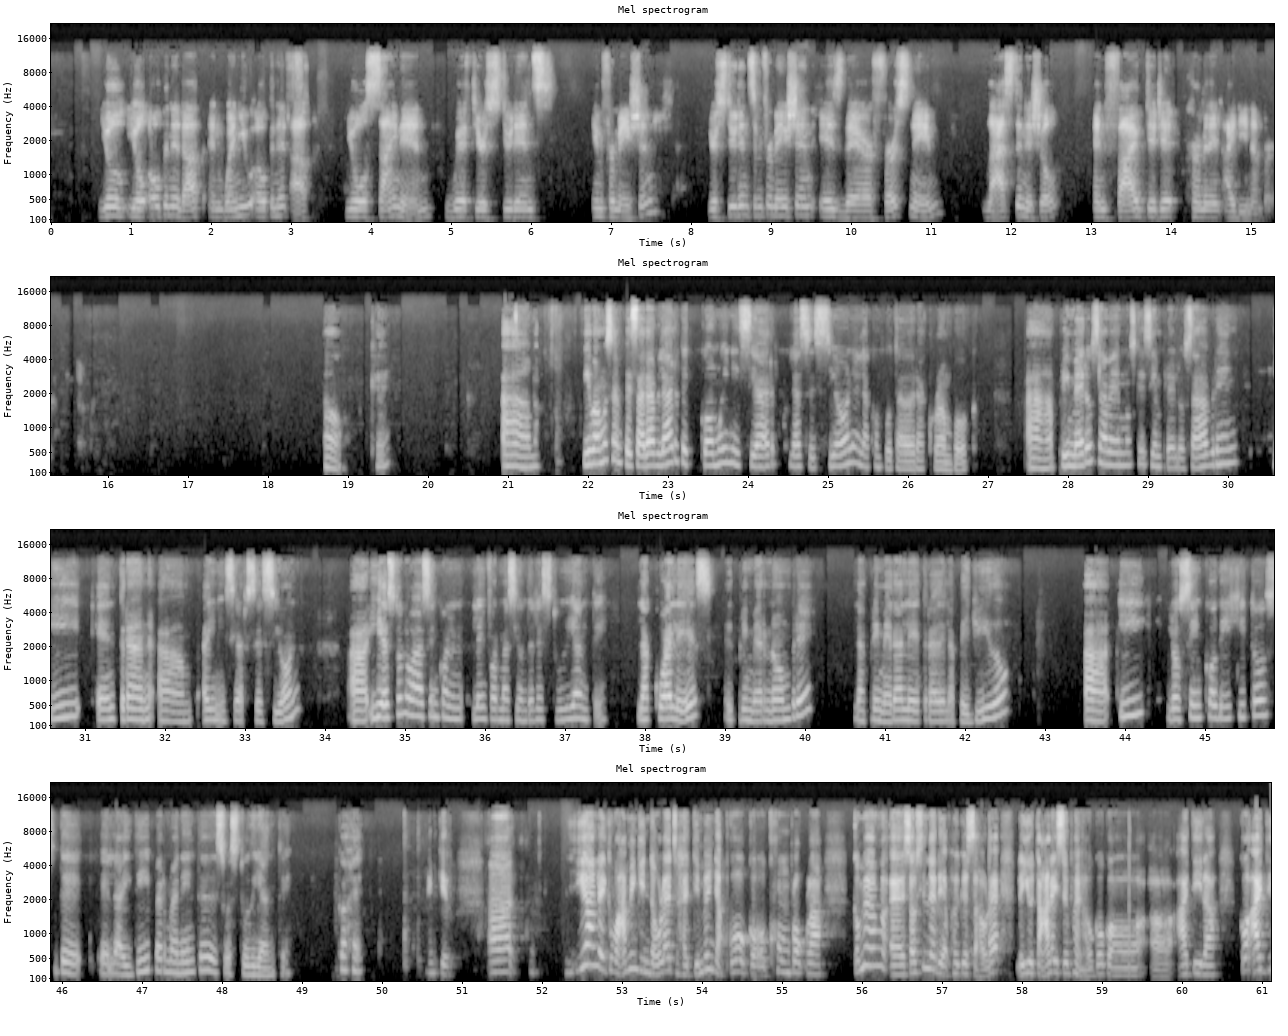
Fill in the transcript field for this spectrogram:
you'll you'll open it up and when you open it up you'll sign in with your students information Your students information is their first name last initial and five digit permanent id number oh okay um, y vamos a empezar a hablar de cómo iniciar la sesión en la computadora Chromebook. Primero sabemos que siempre los abren y entran um, a iniciar sesión. Uh, y esto lo hacen con la información del estudiante, la cual es el primer nombre, la primera letra del apellido uh, y los cinco dígitos del ID permanente de su estudiante. Go ahead. Thank you. 而家你嘅画面见到咧，就系点样入嗰个 Chromebook 啦。咁样诶，首先你哋入去嘅时候咧，你要打你小朋友嗰个 ID 啦。个 ID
